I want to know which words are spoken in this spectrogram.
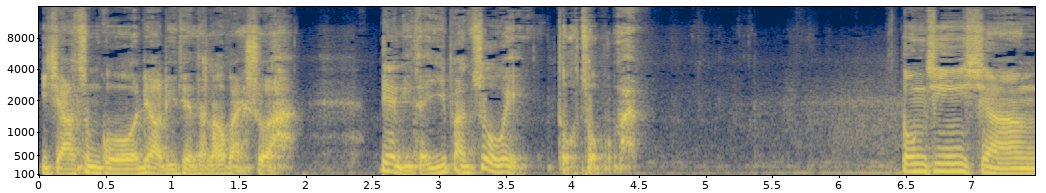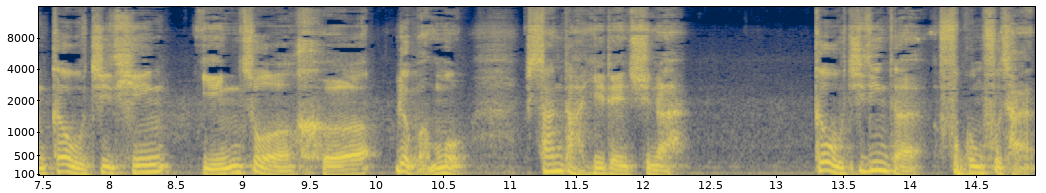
一家中国料理店的老板说啊，店里的一半座位都坐不满。东京像歌舞伎町、银座和六本木三大夜店区呢，歌舞伎町的复工复产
